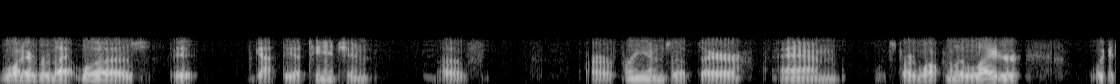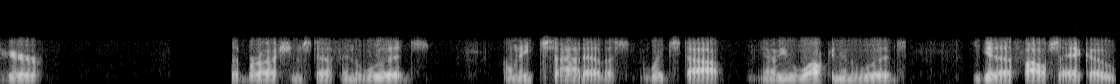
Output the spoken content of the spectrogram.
whatever that was, it got the attention of our friends up there and started walking a little later we could hear the brush and stuff in the woods on each side of us. We'd stop. You know you're walking in the woods you get a false echo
